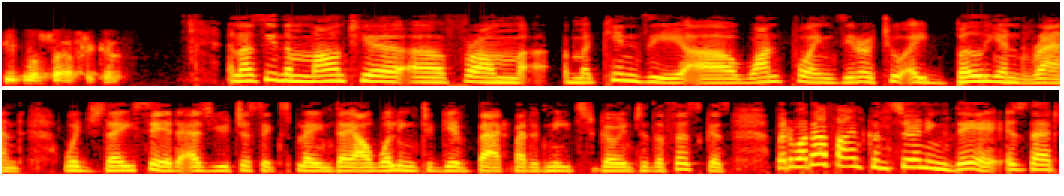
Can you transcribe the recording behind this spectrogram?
people of South Africa. And I see the amount here uh, from McKinsey, uh, 1.028 billion rand, which they said, as you just explained, they are willing to give back, but it needs to go into the fiscus. But what I find concerning there is that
